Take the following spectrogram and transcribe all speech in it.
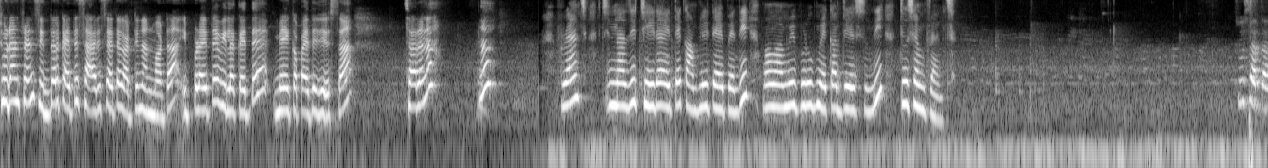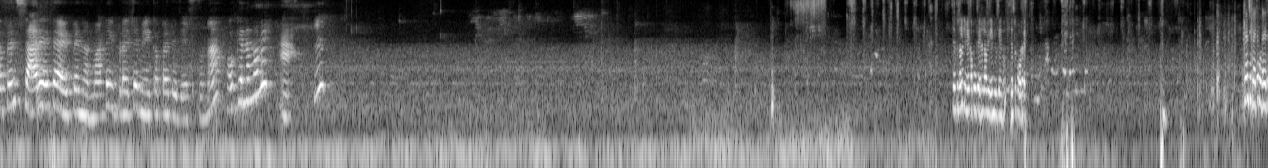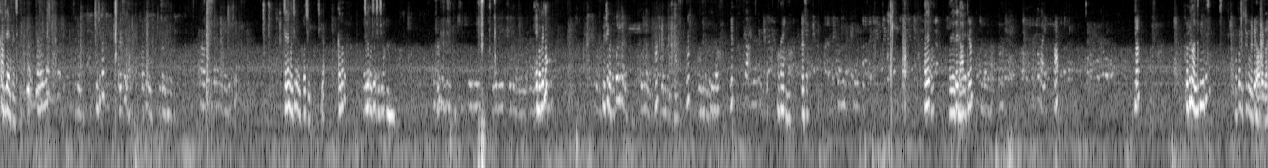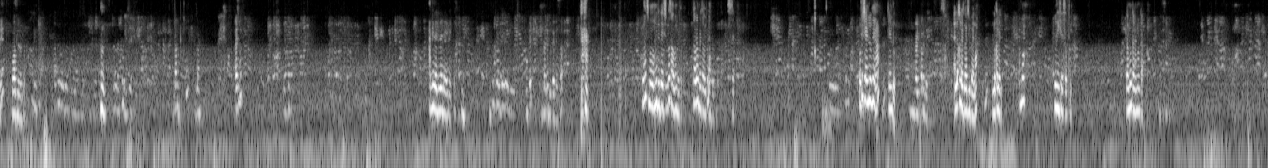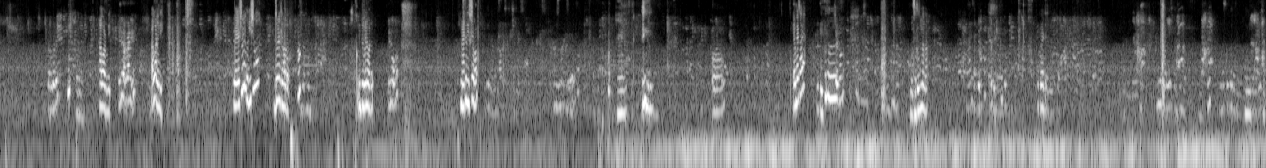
చూడండి ఫ్రెండ్స్ ఇద్దరికైతే శారీస్ అయితే కట్టిన అనమాట ఇప్పుడైతే వీళ్ళకైతే మేకప్ అయితే చేస్తా. సరేనా? ఫ్రెండ్స్ చిన్నది చీర అయితే కంప్లీట్ అయిపోయింది. మా మమ్మీ ఇప్పుడు మేకప్ చేస్తుంది. చూసాం ఫ్రెండ్స్ చూసారు కదా ఫ్రెండ్స్ సారీ అయితే అయిపోయింది అనమాట ఇప్పుడైతే మేకప్ అయితే చేస్తున్నా. ఓకేనా mummy? Makeup 제가 오늘 감사해 드렸죠. 저는 지금 거지. 제가 가봐. 지금 거지 지금. 에 뭐야? 이렇게 봐. 어? 그래서. 어? 근데 나한테 어? 나? 그럼 안 되는데? 어떻게 저걸 내가 알아가네? 맞아. 아니, 네, 네, 네. Terus mau. Kalau ya,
